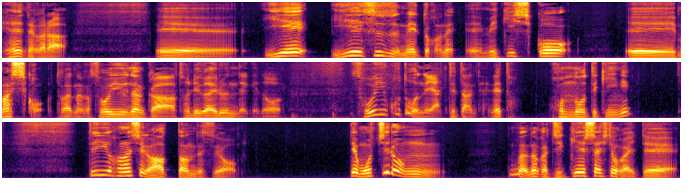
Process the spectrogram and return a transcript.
ね、だから、えー、家、家スズメとかね、えー、メキシコ、えー、マシコとかなんかそういうなんか鳥がいるんだけど、そういうことをね、やってたんだよね、と。本能的にね。っていう話があったんですよ。で、もちろん、まあなんか実験した人がいて、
